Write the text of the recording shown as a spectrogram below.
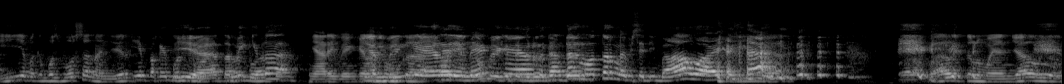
Iya, pakai bos-bosan anjir. Iya, pakai bos Iya, tapi kita bos-bosan. Nyari bengkel Nyari bengkel. Kita bengkel, gedor-gedor. sedangkan motor nggak bisa dibawa ya kan? Balik tuh lumayan jauh tuh.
